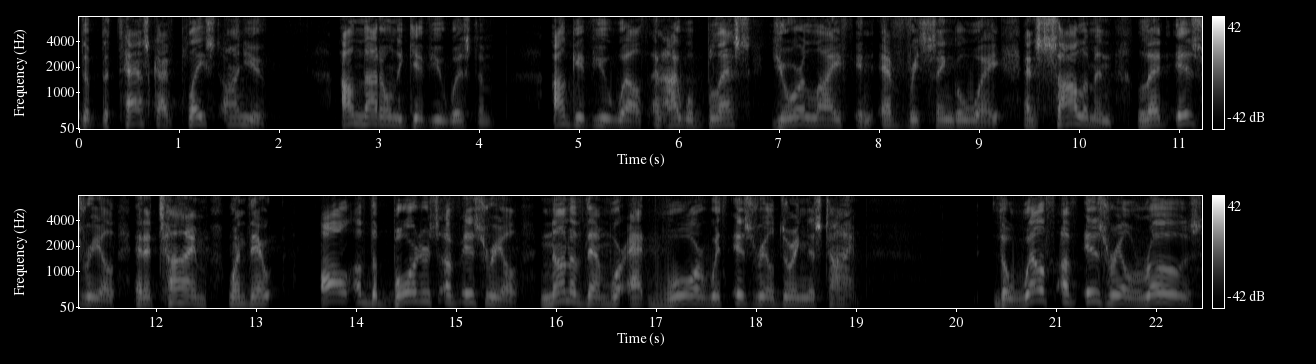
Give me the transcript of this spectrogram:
the, the task I've placed on you, I'll not only give you wisdom, I'll give you wealth, and I will bless your life in every single way. And Solomon led Israel at a time when there, all of the borders of Israel, none of them were at war with Israel during this time. The wealth of Israel rose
